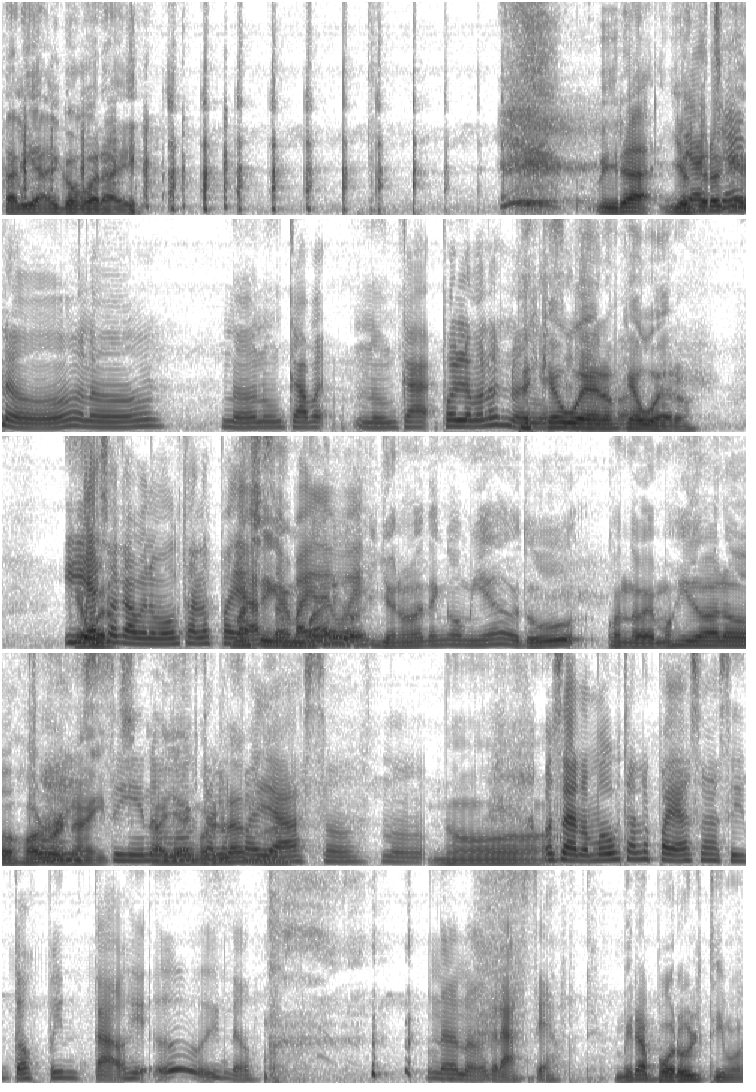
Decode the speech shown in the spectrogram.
salía algo por ahí. Mira, yo Ya, creo che, que... no, no. No, nunca, nunca, por lo menos no Pues en qué ese bueno, qué bueno. Y eso bueno. que a mí no me gustan los payasos, sin by the way. yo no le tengo miedo. Tú, cuando hemos ido a los Horror Ay, Nights sí, no allá me gustan los payasos, no. no... O sea, no me gustan los payasos así, todos pintados y... Uy, no. No, no, gracias. Mira, por último,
